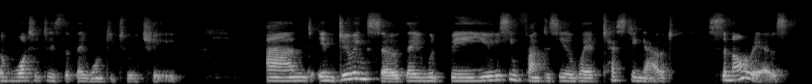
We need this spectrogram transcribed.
of what it is that they wanted to achieve. And in doing so, they would be using fantasy a way of testing out scenarios,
